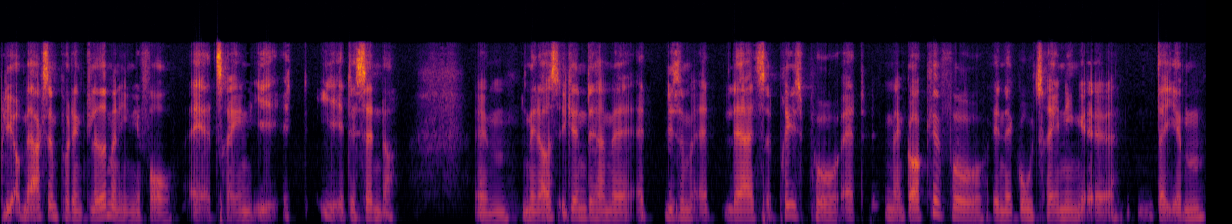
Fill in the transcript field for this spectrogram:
blive opmærksom på den glæde, man egentlig får af at træne i et, i et center. Øhm, men også igen det her med at, ligesom at lære at sætte pris på, at man godt kan få en øh, god træning øh, derhjemme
